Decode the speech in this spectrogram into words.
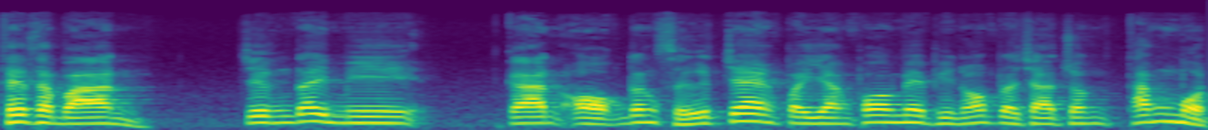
เทศบาลจึงได้มีการออกหนังสือแจ้งไปยังพ่อแม่พี่น้องประชาชนทั้งหมด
